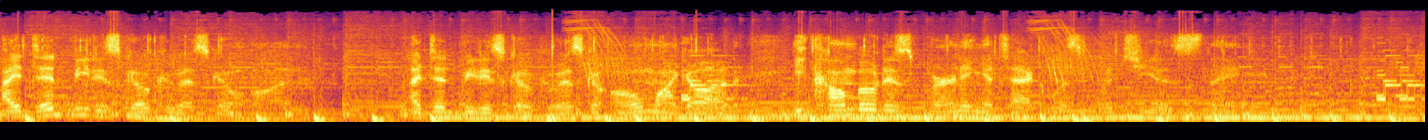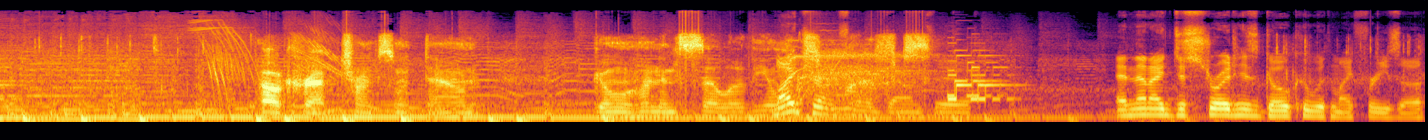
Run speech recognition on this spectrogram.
I did beat his Goku as Gohan. I did beat his Goku as Go- Oh my god. He comboed his burning attack with Vegeta's thing. Oh crap, Trunks went down. Gohan and Cell the only My Trunks went down too. And then I destroyed his Goku with my Frieza.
